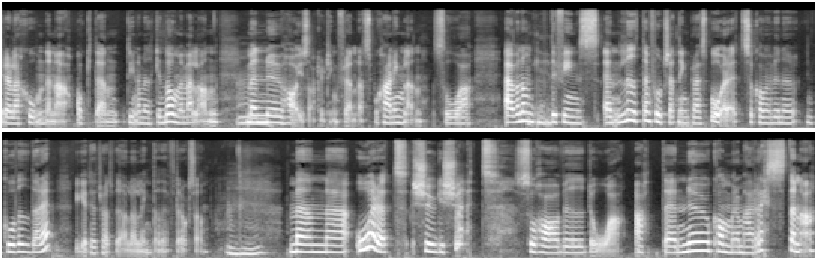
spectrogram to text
relationerna och den dynamiken dem emellan. Men nu har ju saker och ting förändrats på stjärnhimlen. Så även om det finns en liten fortsättning på det här spåret så kommer vi nu gå vidare. Vilket jag tror att vi alla längtade efter också. Men eh, året 2021 så har vi då att eh, nu kommer de här resterna.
